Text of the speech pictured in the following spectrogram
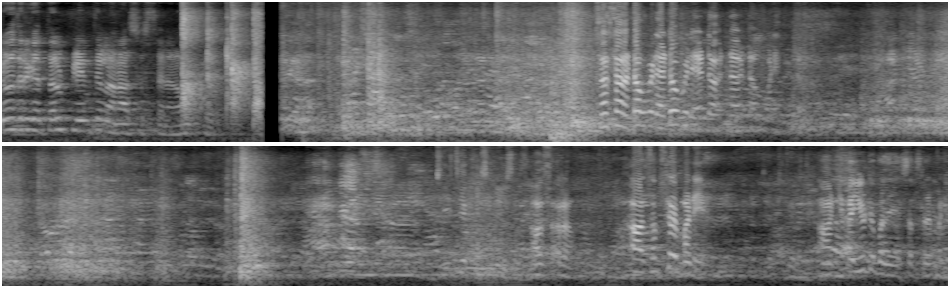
ಯೋಧರಿಗೆ ತಲುಪಲಿ ಅಂತ ನಾನು ಆಶಿಸ್ತೇನೆ. ನಮಸ್ಕಾರ. ಸರ್ ಸರ್, ಅಡ್ಡ ಹೋಗ್ಬೇಡಿ, ಅಡ್ಡ ಅಡ್ಡ ಅಡ್ಡ ಅಡ್ಡ ಹೋಗ್ಬೇಡಿ. ಹೌದು ಸರ್. ಹಾಂ ಸಬ್ಸ್ಕ್ರೈಬ್ ಮಾಡಿ. ಹಾಂ ಯೂಟ್ಯೂಬಲ್ಲಿ ಸಬ್ಸ್ಕ್ರೈಬ್ ಮಾಡಿ.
